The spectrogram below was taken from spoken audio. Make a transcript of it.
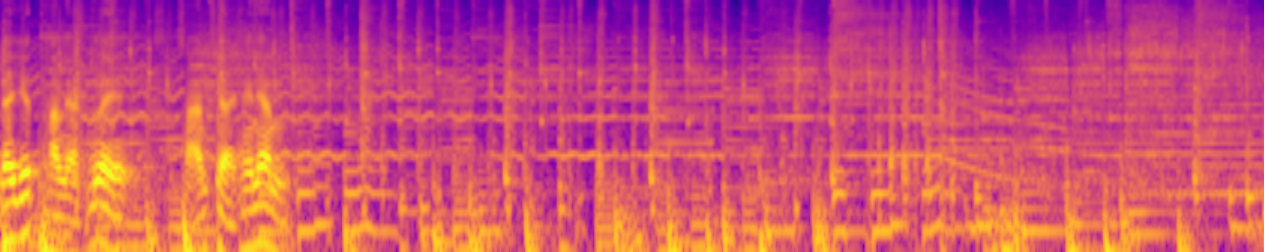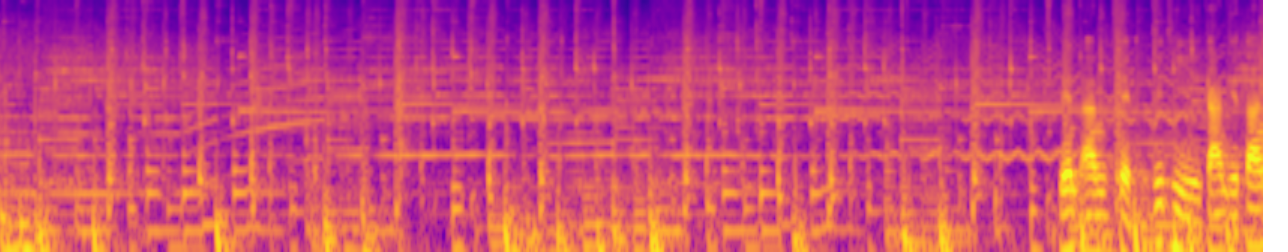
และยึดฐานแหลกด้วยสามแฉกให้แน่น เป็นอันเสร็จวิธีการติดตั้ง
